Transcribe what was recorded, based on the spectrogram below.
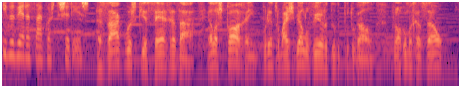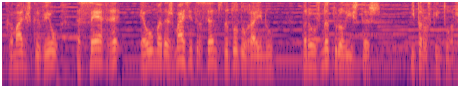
e beber as águas de Jerez. As águas que a serra dá, elas correm por entre o mais belo verde de Portugal. Por alguma razão, Ramalho escreveu: a serra é uma das mais interessantes de todo o reino para os naturalistas e para os pintores.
